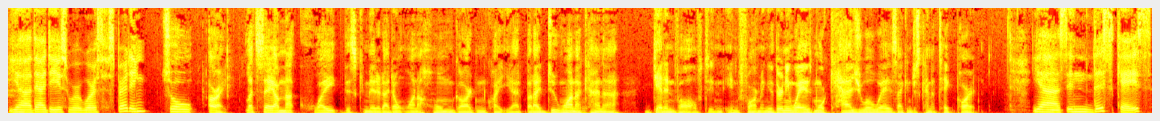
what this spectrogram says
Yeah, the ideas were worth spreading. So, all right, let's say I'm not quite this committed. I don't want a home garden quite yet, but I do want to kind of get involved in, in farming. Are there any ways, more casual ways I can just kind of take part? Yes, in this case,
